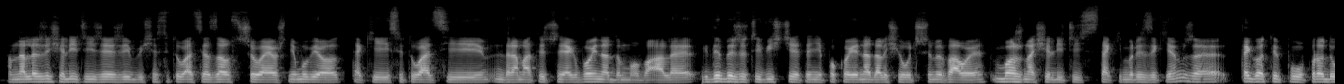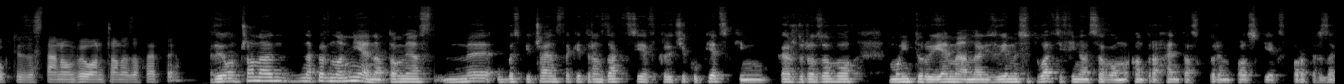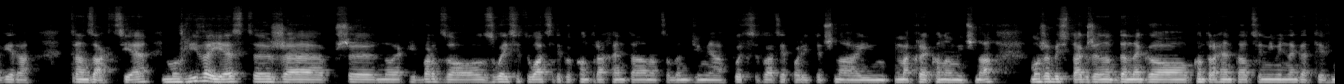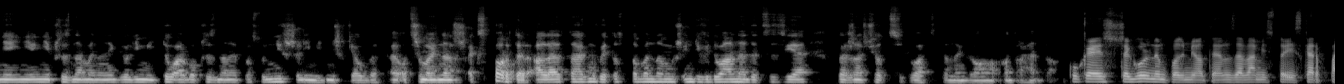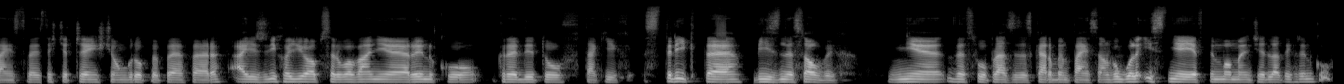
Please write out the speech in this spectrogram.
Należy się liczyć, że jeżeli by się sytuacja zaostrzyła, ja już nie mówię o takiej sytuacji dramatycznej jak wojna domowa, ale gdyby rzeczywiście te niepokoje nadal się utrzymywały, można się liczyć z takim ryzykiem, że tego typu produkty zostaną wyłączone z oferty? Wyłączone na pewno nie, natomiast my ubezpieczając takie transakcje w kredycie kupieckim, każdorazowo monitorujemy, analizujemy sytuację finansową kontrahenta, z którym polski eksporter zawiera transakcje. Możliwe jest, że przy no, jakiejś bardzo złej sytuacji tego kontrahenta, na co będzie miała wpływ sytuacja polityczna i makroekonomiczna, może być tak, że danego kontrahenta ocenimy negatywnie i nie, nie przyznamy na niego limitu, albo przyznamy po prostu niższy limit niż chciałby otrzymać nasz eksporter ale tak jak mówię, to, to będą już indywidualne decyzje w zależności od sytuacji danego kontrahenta. KUKA jest szczególnym podmiotem, za Wami stoi Skarb Państwa, jesteście częścią grupy PFR, a jeżeli chodzi o obserwowanie rynku kredytów takich stricte biznesowych, nie we współpracy ze Skarbem Państwa, on w ogóle istnieje w tym momencie dla tych rynków?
